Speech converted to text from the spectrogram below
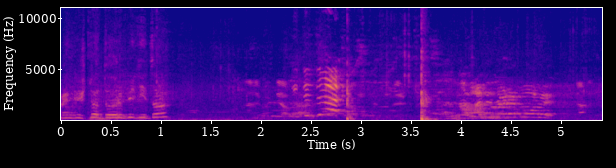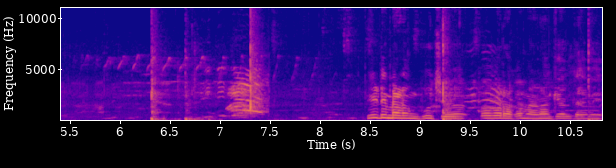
Ben güçle doğru bir gidiyorum. Gideceğiz. PT madam पूछ कोको रखो मैडम खेलते हैं मेरे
